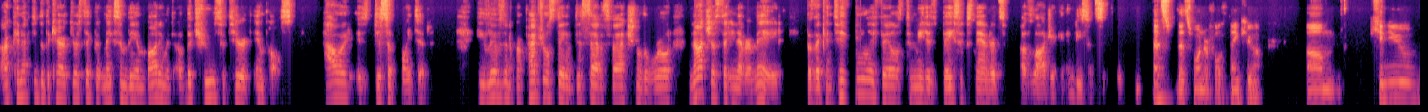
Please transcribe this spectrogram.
are connected to the characteristic that makes him the embodiment of the true satiric impulse. Howard is disappointed. He lives in a perpetual state of dissatisfaction of the world, not just that he never made, but that continually fails to meet his basic standards of logic and decency. That's that's wonderful. Thank you. Um, can you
